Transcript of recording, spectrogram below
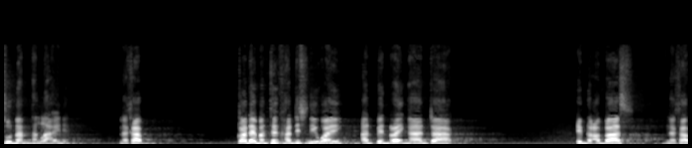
สุนันทั้งหลายเนี่ยนะครับ ก็ได้บันทึกฮะดิษนี้ไว้ อันเป็นรายงานจากอิบนาอับบาสนะครับ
